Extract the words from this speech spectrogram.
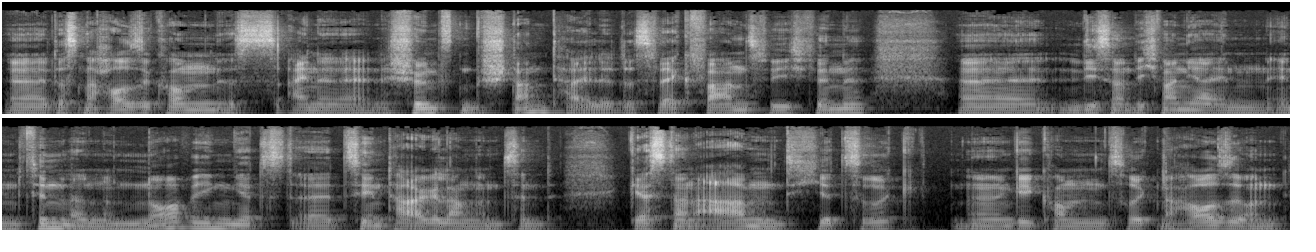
Äh, das nach Hause kommen ist einer der schönsten Bestandteile des Wegfahrens, wie ich finde. Äh, Lisa und ich waren ja in, in Finnland und Norwegen jetzt äh, zehn Tage lang und sind gestern Abend hier zurückgekommen, zurück nach Hause und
